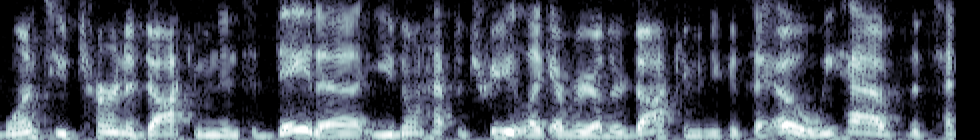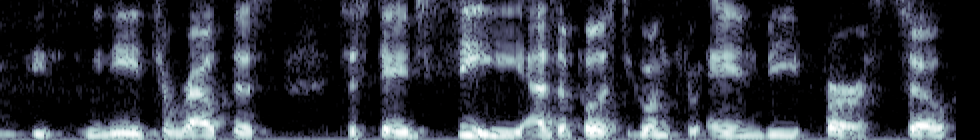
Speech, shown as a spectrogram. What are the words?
once you turn a document into data, you don't have to treat it like every other document. You can say, oh, we have the 10 pieces we need to route this to stage C as opposed to going through A and B first. So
